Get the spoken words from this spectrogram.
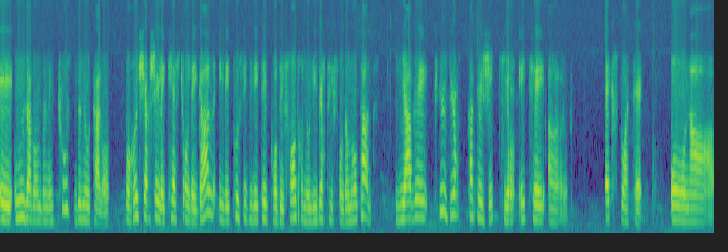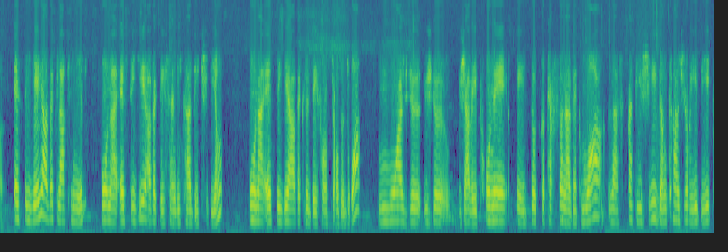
et nous avons donné tous de nos talents pour rechercher les questions légales et les possibilités pour défendre nos libertés fondamentales. Il y avait plusieurs stratégies qui ont été euh, exploitées. On a essayé avec la CNIL, on a essayé avec les syndicats d'étudiants, on a essayé avec le défenseur de droit, moi, j'avais prôné, et d'autres personnes avec moi, la stratégie d'un cas juridique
